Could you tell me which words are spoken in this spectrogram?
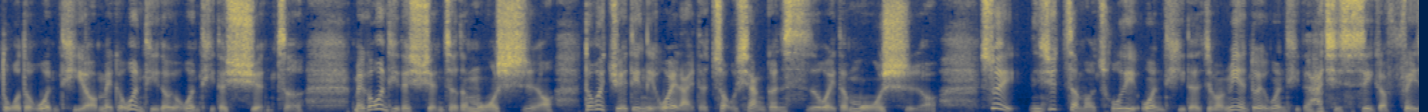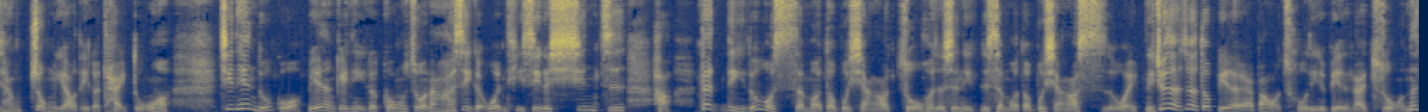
多的问题哦。每个问题都有问题的选择，每个问题的选择的模式哦，都会决定你未来的走向跟思维的模式哦。所以你去怎么处理问题的，怎么面对问题的，它其实是一个非常重要的一个态度哦。今天如果别人给你一个工作，然后它是一个问题，是一个薪资好，但你如果什么都不想要做，或者是你你什么都不想要思维，你觉得这都别人来帮我。处理别人来做，那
